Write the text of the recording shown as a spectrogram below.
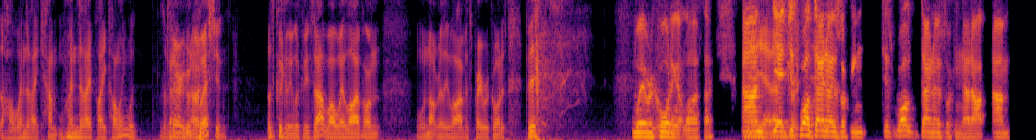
oh, when do they come? When do they play Collingwood? That's a Don't very good know. question. Let's quickly look this up while we're live on. Well, not really live; it's pre-recorded. But We're recording it live though. Yeah, Um, yeah, yeah, that's just true. while Dano's looking, just while Dano's looking that up, um,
